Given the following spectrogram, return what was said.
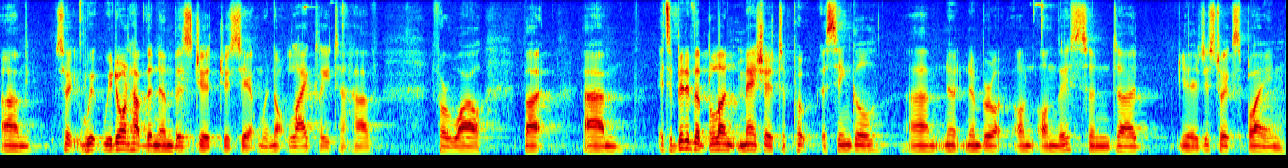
Um, so we, we don't have the numbers ju just yet, we're not likely to have for a while. But um, it's a bit of a blunt measure to put a single um, number on, on this, and uh, yeah, just to explain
